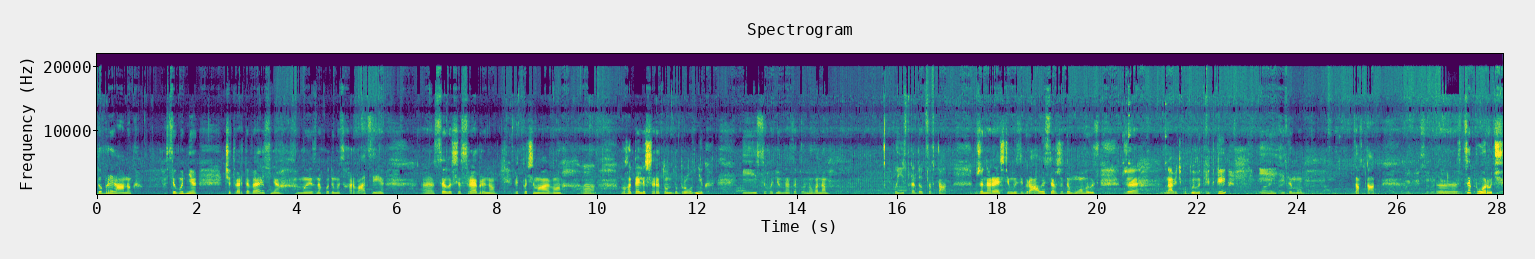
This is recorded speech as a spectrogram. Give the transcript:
Добрий ранок. Сьогодні 4 вересня. Ми знаходимося в Хорватії, е, селище Сребрино. Відпочиваємо е, в готелі Шератон Дубровнік. І сьогодні в нас запланована поїздка до Цавтат. Вже нарешті ми зібралися, вже домовились, вже навіть купили квітки і їдемо в Цавтат. Е, Це поруч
